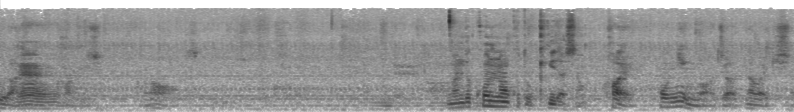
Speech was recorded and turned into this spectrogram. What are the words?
ぐらいの感じかな。んでこんなことを聞き出したの？なはい。本人がじゃあ長生きした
